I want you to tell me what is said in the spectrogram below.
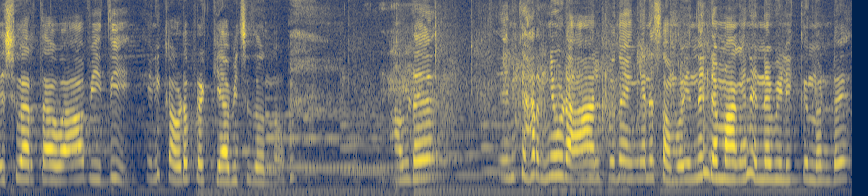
യേശു കർത്താവ് ആ വിധി എനിക്ക് അവിടെ പ്രഖ്യാപിച്ചു തന്നു. അവിടെ എനിക്ക് അറിഞ്ഞുകൂടാ ആ അത്ഭുതം എങ്ങനെ സംഭവിക്കുന്നു എന്റെ മകൻ എന്നെ വിളിക്കുന്നുണ്ട്.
